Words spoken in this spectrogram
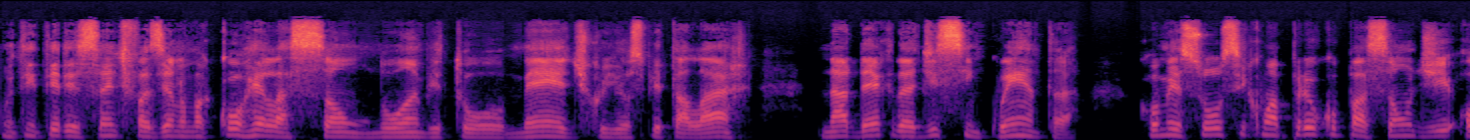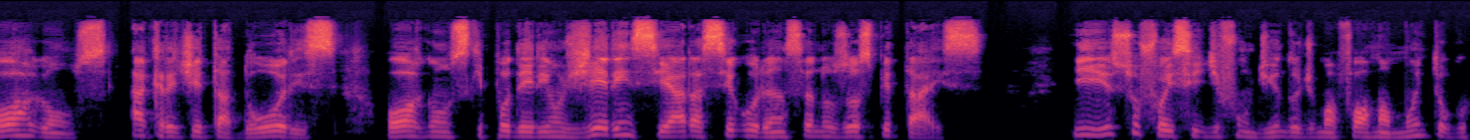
Muito interessante fazendo uma correlação no âmbito médico e hospitalar. Na década de 50, começou-se com a preocupação de órgãos acreditadores, órgãos que poderiam gerenciar a segurança nos hospitais. E isso foi se difundindo de uma forma muito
